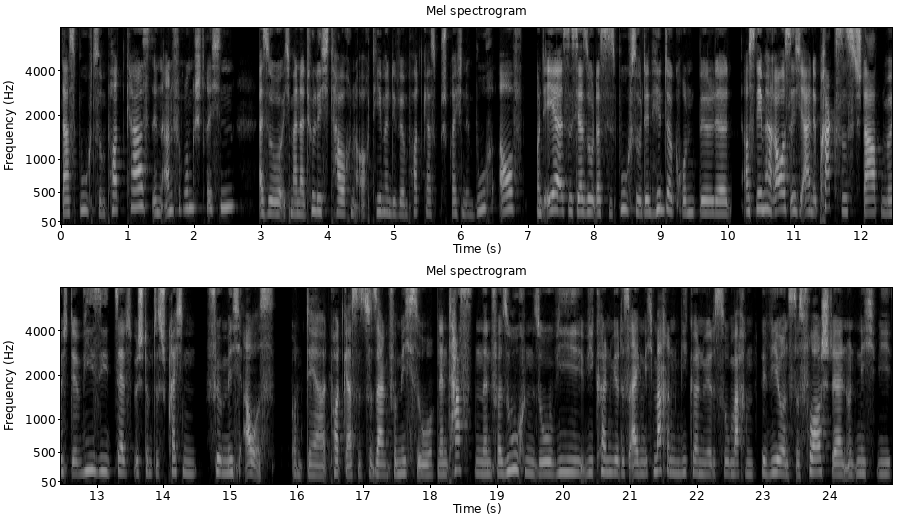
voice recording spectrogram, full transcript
das Buch zum Podcast in Anführungsstrichen. Also ich meine, natürlich tauchen auch Themen, die wir im Podcast besprechen, im Buch auf. Und eher ist es ja so, dass das Buch so den Hintergrund bildet, aus dem heraus ich eine Praxis starten möchte. Wie sieht selbstbestimmtes Sprechen für mich aus? Und der Podcast ist sozusagen für mich so ein Tasten, ein Versuchen, so wie, wie können wir das eigentlich machen? Wie können wir das so machen, wie wir uns das vorstellen und nicht wie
